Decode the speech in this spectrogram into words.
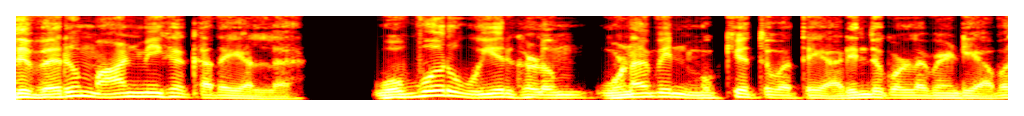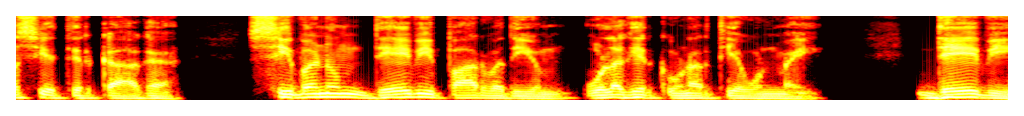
இது வெறும் ஆன்மீக கதை அல்ல. ஒவ்வொரு உயிர்களும் உணவின் முக்கியத்துவத்தை அறிந்து கொள்ள வேண்டிய அவசியத்திற்காக சிவனும் தேவி பார்வதியும் உலகிற்கு உணர்த்திய உண்மை. தேவி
